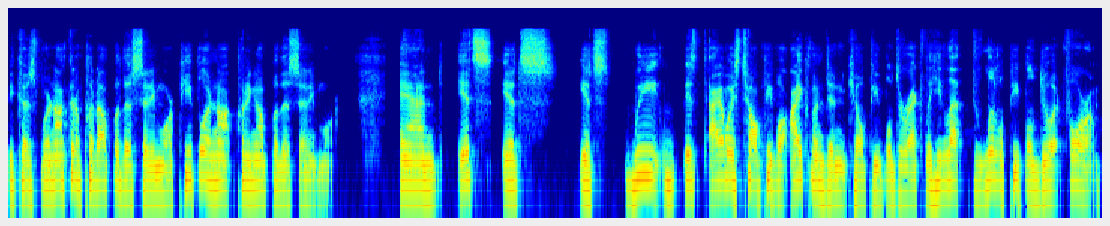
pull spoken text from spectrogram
because we're not going to put up with this anymore. People are not putting up with this anymore. And it's, it's, it's we it's, i always tell people eichmann didn't kill people directly. He let the little people do it for him.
